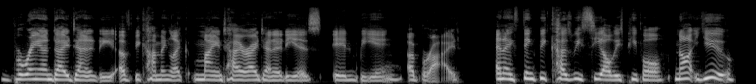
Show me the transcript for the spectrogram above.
brand identity of becoming like my entire identity is in being a bride. And I think because we see all these people, not you,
